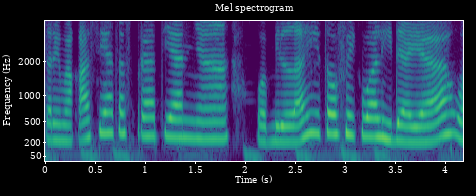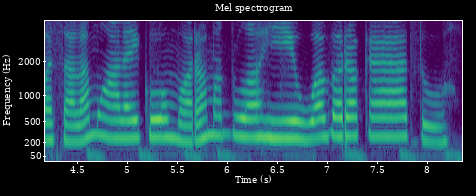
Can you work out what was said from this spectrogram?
Terima kasih atas perhatiannya. Wabillahi taufik walhidayah. Wassalamualaikum warahmatullahi wabarakatuh.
